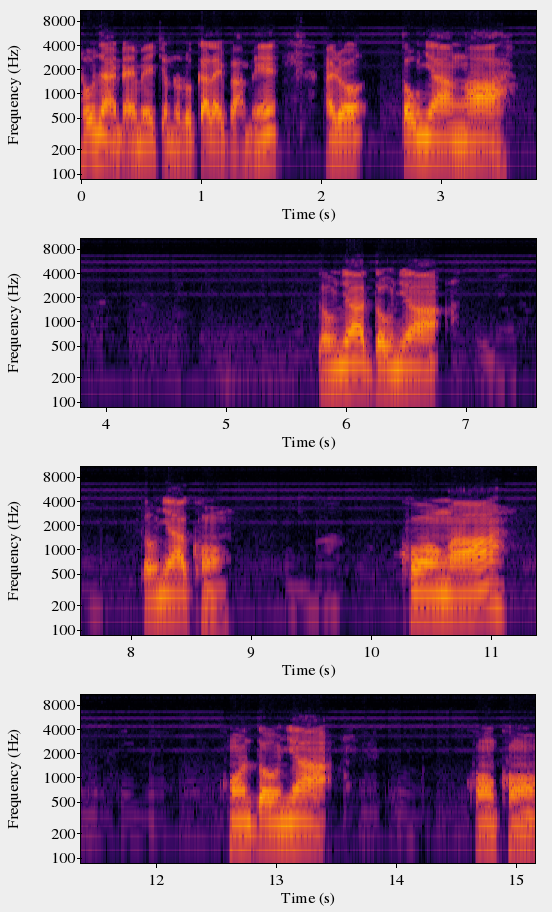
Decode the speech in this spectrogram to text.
ထုံးစံအတိုင်းပဲကျွန်တော်တို့ကတ်လိုက်ပါမယ်အဲ့တော့3ည5 3ည3ည သုံးညခွန် 3ညခွန် ခွန်ငါ ခွန်5ခွန်3ည ခွန်ခွန် ခွန်ခွန်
